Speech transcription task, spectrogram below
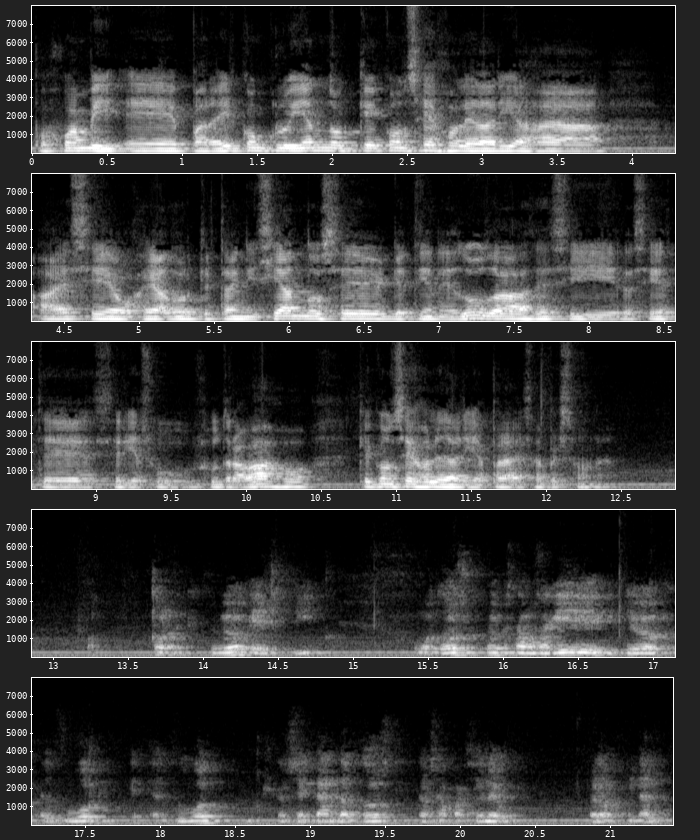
Pues Juanvi, eh, para ir concluyendo, ¿qué consejo le darías a, a, ese ojeador que está iniciándose, que tiene dudas de si, de si este sería su, su trabajo? ¿Qué consejo le darías para esa persona? Bueno, yo creo que como todos los que estamos aquí, creo que el fútbol, el fútbol nos encanta a todos, nos apasiona, pero al final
